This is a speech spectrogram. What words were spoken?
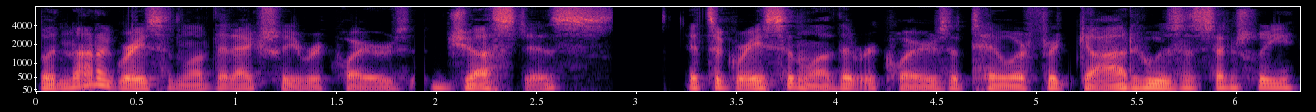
but not a grace and love that actually requires justice. It's a grace and love that requires a tailor fit God who is essentially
